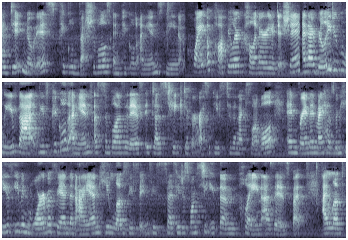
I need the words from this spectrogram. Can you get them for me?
I did notice pickled vegetables and pickled onions being quite a popular culinary addition. And I really do believe that these pickled onions, as simple as it is, it does take different recipes to the next level. And Brandon, my husband, he's even more of a fan than I am. He loves these things. He says he just wants to eat them plain as is, but I love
